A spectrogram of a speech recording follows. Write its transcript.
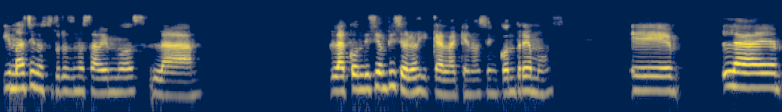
y más si nosotros no sabemos la, la condición fisiológica en la que nos encontremos. Eh, la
